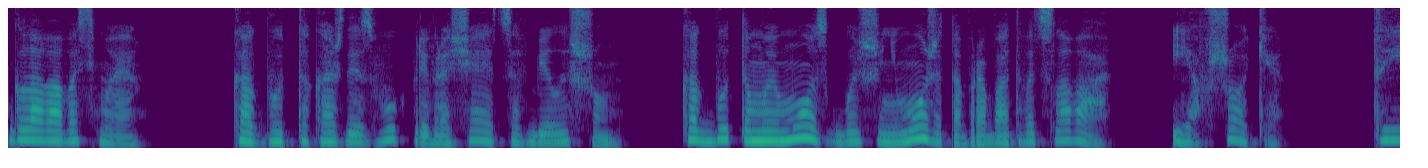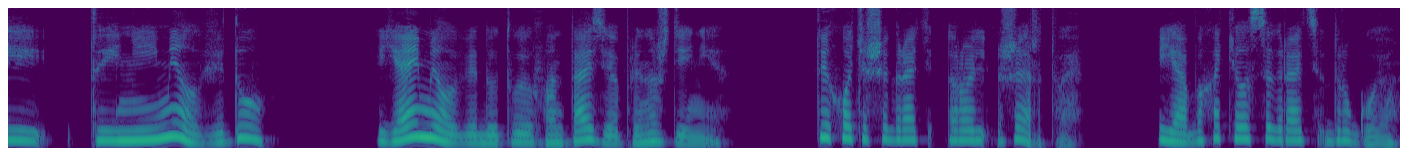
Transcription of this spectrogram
Глава восьмая. Как будто каждый звук превращается в белый шум. Как будто мой мозг больше не может обрабатывать слова. Я в шоке. Ты... ты не имел в виду... Я имел в виду твою фантазию о принуждении. Ты хочешь играть роль жертвы. Я бы хотел сыграть другую.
